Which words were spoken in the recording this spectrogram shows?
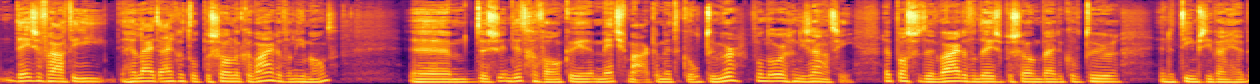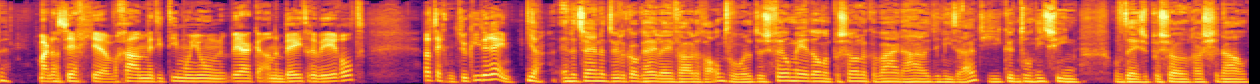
deze vraag die leidt eigenlijk tot persoonlijke waarde van iemand. Ehm, dus in dit geval kun je een match maken met de cultuur van de organisatie. Het past de waarde van deze persoon bij de cultuur en de teams die wij hebben. Maar dan zeg je, we gaan met die 10 miljoen werken aan een betere wereld. Dat zegt natuurlijk iedereen. Ja, en het zijn natuurlijk ook hele eenvoudige antwoorden. Dus veel meer dan een persoonlijke waarde haal je er niet uit. Je kunt toch niet zien of deze persoon rationaal,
